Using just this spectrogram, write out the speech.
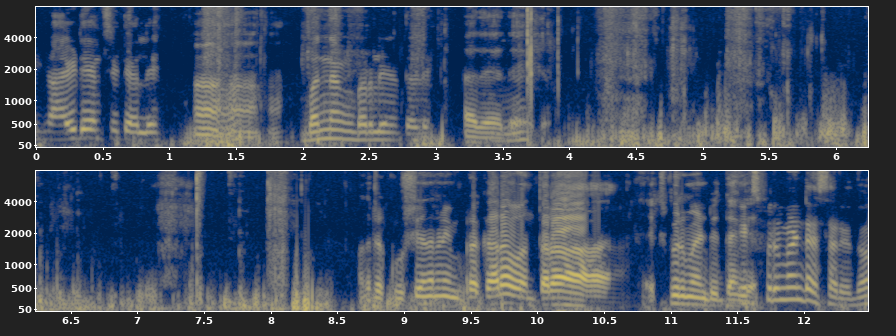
ಈಗ ಹೈ ಡೆನ್ಸಿಟಿ ಅಲ್ಲಿ ಬಂದಂಗ್ ಬರ್ಲಿ ಅಂತೇಳಿ. ಅದೇ ಅದೇ ಅದೇ. ಅಂದ್ರೆ ಖುಷಿ ಅಂದ್ರೆ ನಿಮ್ ಪ್ರಕಾರ ಒಂಥರ ಎಕ್ಸ್ಪೆರಿಮೆಂಟ್ ಇದ್ದಂಗೆ? ಎಕ್ಸ್ಪೆರಿಮೆಂಟೇ ಸರ್ ಇದು.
